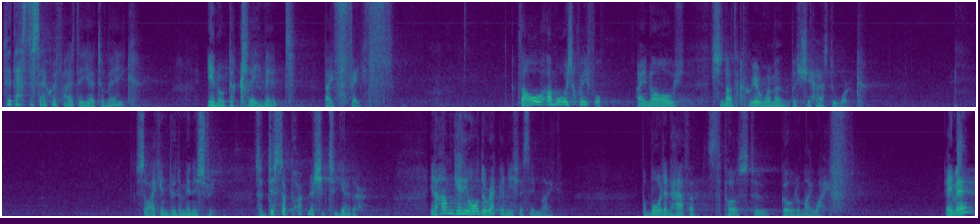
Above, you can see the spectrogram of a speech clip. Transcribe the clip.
See, that's the sacrifice that you had to make. in order to claim it by faith. So I'm always grateful. I know she's not a career woman, but she has to work. So I can do the ministry. So this is a partnership together. You know, I'm getting all the recognition, it seems like. But more than half are supposed to go to my wife. Amen?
